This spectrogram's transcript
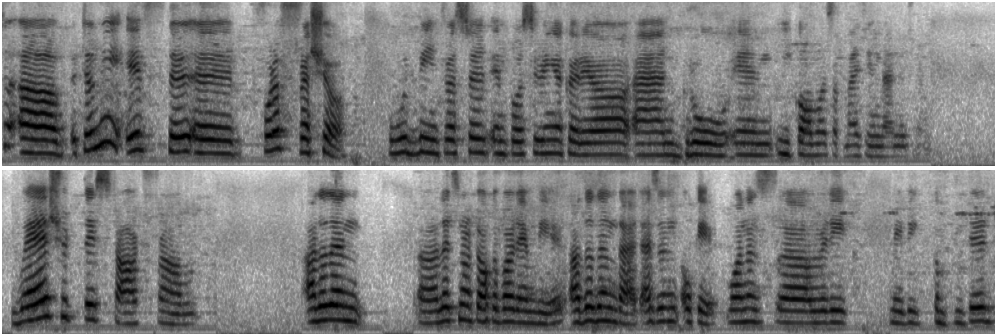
So uh, tell me if the, uh, for a fresher, who would be interested in pursuing a career and grow in e-commerce supply chain management, where should they start from? Other than, uh, let's not talk about MBA. Other than that, as in, okay, one has uh, already maybe completed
